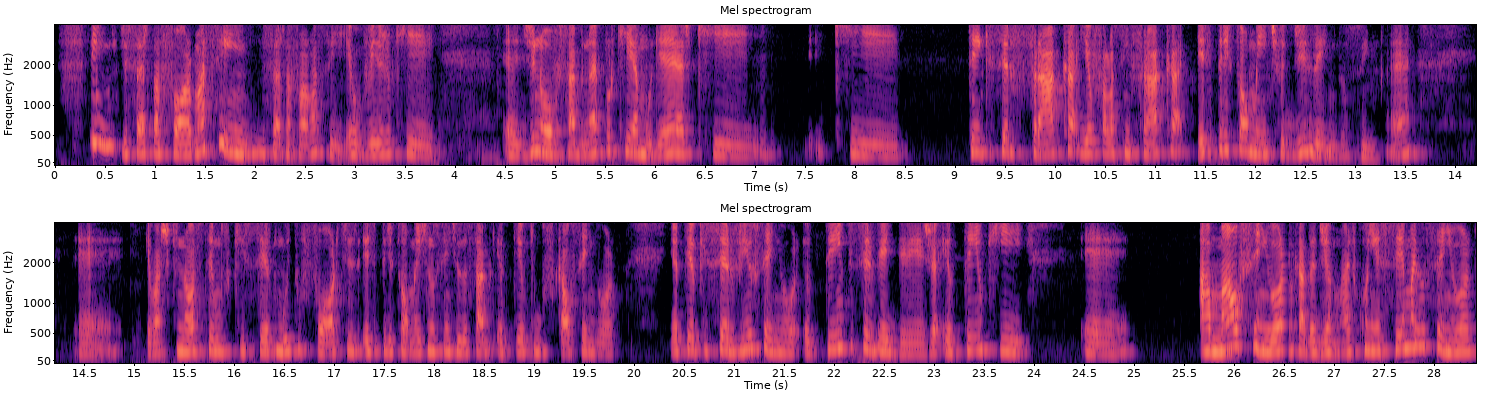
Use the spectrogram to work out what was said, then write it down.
Sim, de certa forma, sim. De certa forma, sim. Eu vejo que, é, de novo, sabe, não é porque é mulher que, que tem que ser fraca, e eu falo assim, fraca espiritualmente, dizendo, Sim. né? É, eu acho que nós temos que ser muito fortes espiritualmente, no sentido, sabe, eu tenho que buscar o Senhor, eu tenho que servir o Senhor, eu tenho que servir a igreja, eu tenho que é, amar o Senhor cada dia mais, conhecer mais o Senhor,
